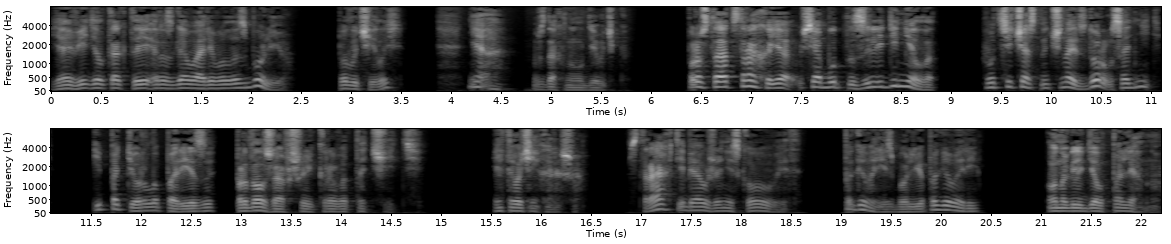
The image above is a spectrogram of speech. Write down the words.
Я видел, как ты разговаривала с болью. Получилось? — Не, — вздохнула девочка. — Просто от страха я вся будто заледенела. Вот сейчас начинает здорово соднить. И потерла порезы, продолжавшие кровоточить. Это очень хорошо. Страх тебя уже не сковывает. Поговори с болью, поговори. Он оглядел поляну,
